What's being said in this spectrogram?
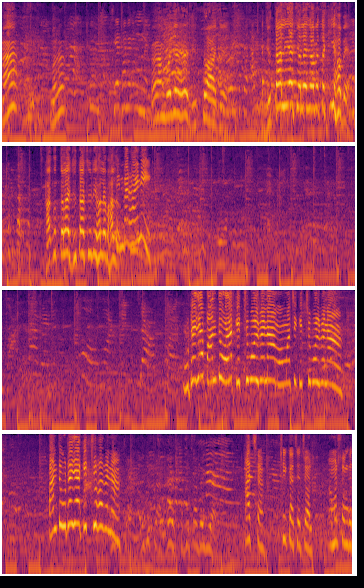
হ্যাঁ? বলো। আমি বলছি জুতো আছে। জুতা নিয়ে চলে যাবে তো কি হবে? ঠাকুরতলায় জুতা চুরি হলে ভালো। তিনবার হয়নি? উঠে যা, পান্তে, ওরা কিচ্ছু বলবে না, মৌমাছি কিচ্ছু বলবে না। পান্তে, উঠে যা, কিচ্ছু হবে না। আচ্ছা ঠিক আছে, চল, আমার সঙ্গে।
